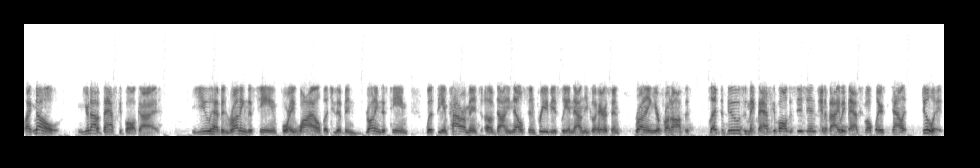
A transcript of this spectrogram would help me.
Like, no, you're not a basketball guy. You have been running this team for a while, but you have been running this team with the empowerment of Donnie Nelson previously and now Nico Harrison running your front office. Let the dudes who make basketball decisions and evaluate basketball players and talent do it.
